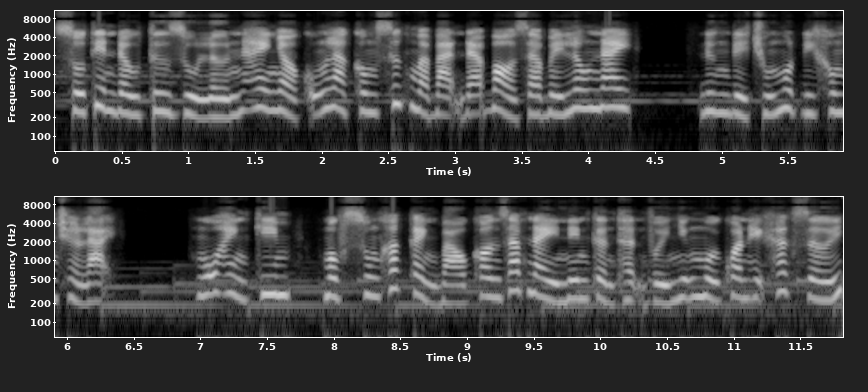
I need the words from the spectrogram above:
Số tiền đầu tư dù lớn hay nhỏ cũng là công sức mà bạn đã bỏ ra bấy lâu nay. Đừng để chúng một đi không trở lại. Ngũ hành kim, mộc xung khắc cảnh báo con giáp này nên cẩn thận với những mối quan hệ khác giới.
